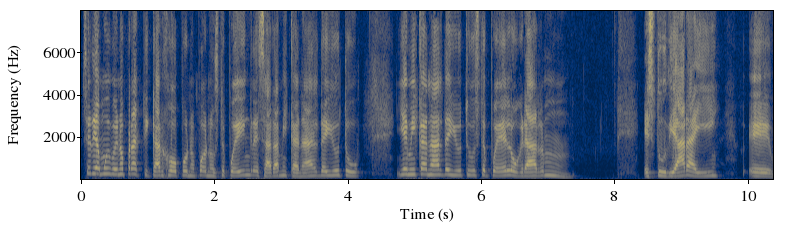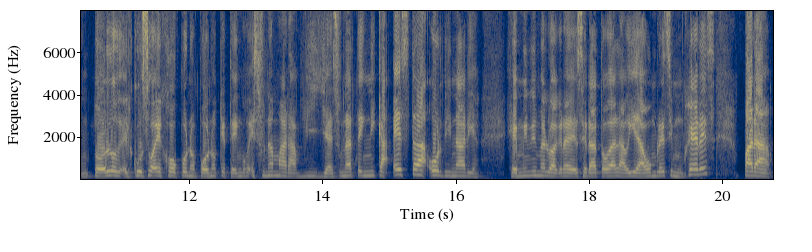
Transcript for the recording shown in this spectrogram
Sería muy bueno practicar Hoponopono. Usted puede ingresar a mi canal de YouTube y en mi canal de YouTube usted puede lograr mm, estudiar ahí eh, todo el curso de Hoponopono que tengo es una maravilla, es una técnica extraordinaria. Géminis me lo agradecerá toda la vida, hombres y mujeres, para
